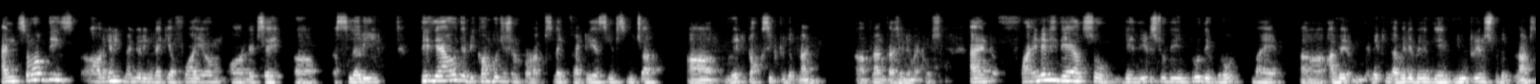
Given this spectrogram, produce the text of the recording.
And some of these organic manuring like FYM or let's say uh, slurry, they, they have the decomposition products like fatty acids, which are uh, very toxic to the plant, uh, plant parasite nematodes. And finally, they also, they leads to the improve the growth by uh, making available in the nutrients to the plants.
